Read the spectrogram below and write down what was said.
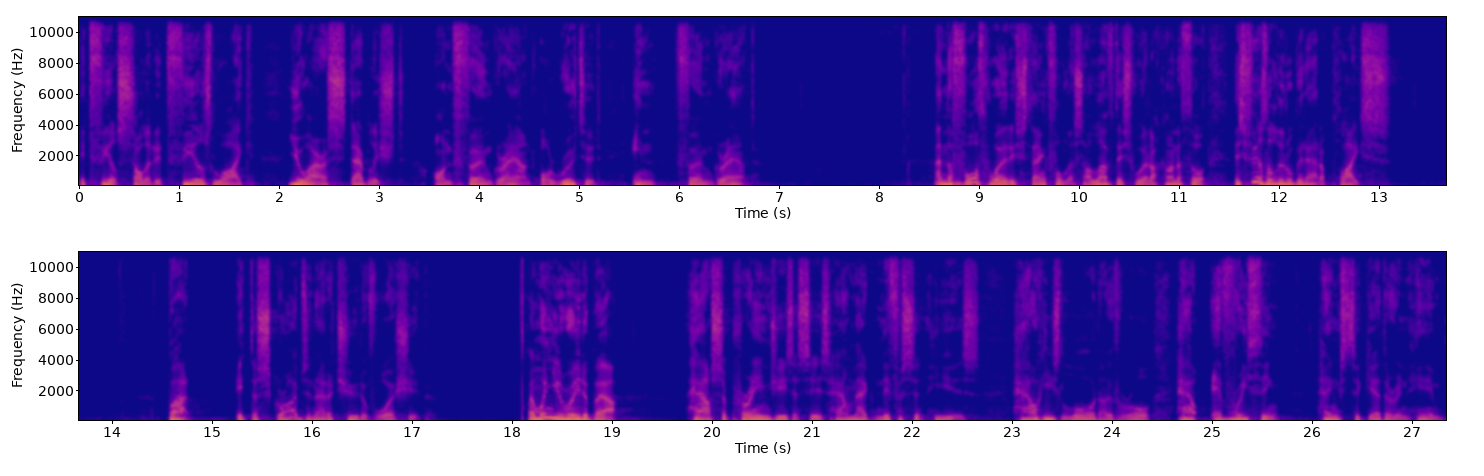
It feels solid. It feels like you are established on firm ground or rooted in firm ground. And the fourth word is thankfulness. I love this word. I kind of thought this feels a little bit out of place, but it describes an attitude of worship. And when you read about how supreme Jesus is, how magnificent he is, how he's Lord over all, how everything hangs together in him,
